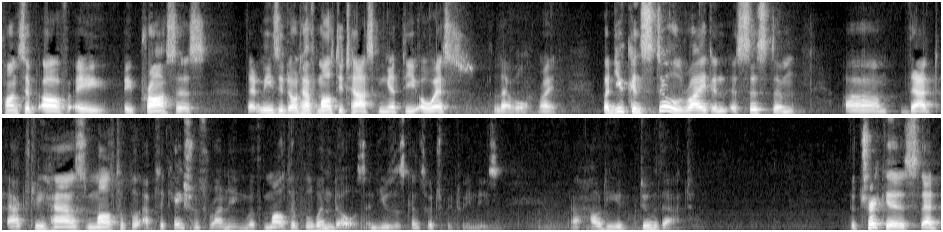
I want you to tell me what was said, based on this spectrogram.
concept of a, a process, that means you don't have multitasking at the OS level, right? But you can still write in a system um, that actually has multiple applications running with multiple windows, and users can switch between these. Now, how do you do that? The trick is that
